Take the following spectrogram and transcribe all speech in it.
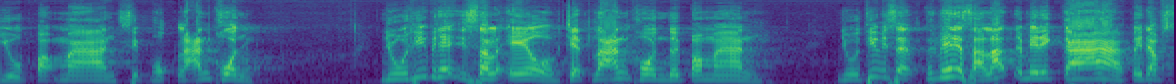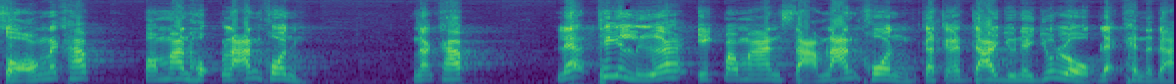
อยู่ประมาณ 16 ล้านคน อยู่ที่ประเทศอิสราเอล 7 ล้านคนโดยประมาณ อยู่ที่ประเทศสหรัฐอเมริกาเป็นอันดับ2นะครับประมาณ 6 ล้านคนนะครับและที่เหลืออีกประมาณ 3 ล้านคนกระจายอยู่ในยุโรปและแคนาดา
